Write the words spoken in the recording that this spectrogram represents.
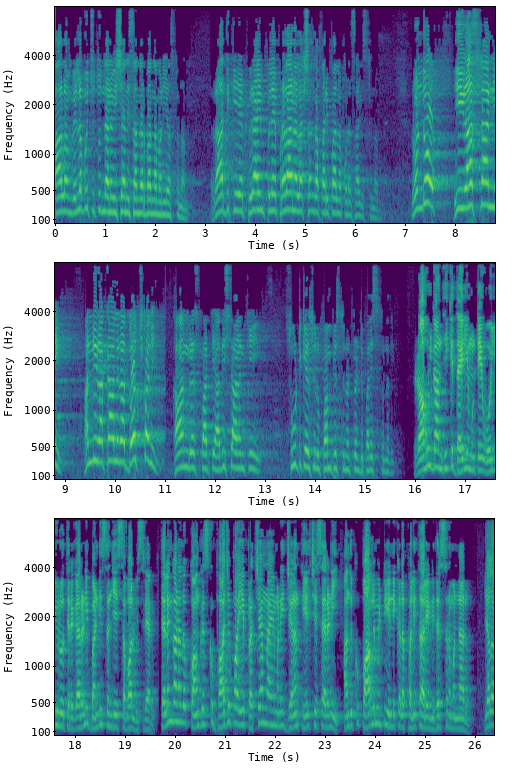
కాలం వెల్లబుచ్చుతుందనే విషయాన్ని సందర్భంగా మని వస్తున్నాం. రాజకీయ ఫిరాయింపులే ప్రధాన లక్ష్యంగా పరిపాలన కొనసాగిస్తున్నారు. రెండు ఈ రాష్ట్రాన్ని అన్ని రకాలుగా దోచుకొని కాంగ్రెస్ పార్టీ అధిష్టానానికి సూటు కేసులు పంపిస్తున్నటువంటి పరిస్థితి ఉన్నది. రాహుల్ గాంధీకి ధైర్యం ఉంటే ఓయూలో తిరగాలని బండి సంజయ్ సవాల్ విసిరారు. తెలంగాణలో కాంగ్రెస్కు భాజపాయే ప్రత్యామ్నాయమని జనం తేల్చేశారని అందుకు పార్లమెంటు ఎన్నికల ఫలితాలే నిదర్శనమన్నారు. ఇలా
